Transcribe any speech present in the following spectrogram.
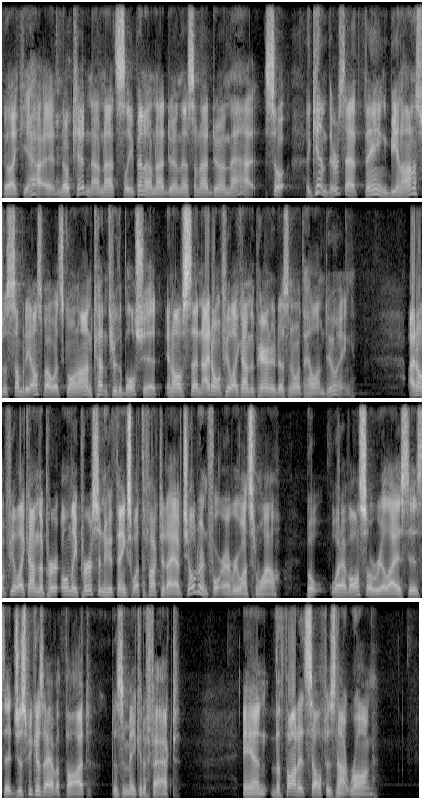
They're like, yeah, eh, no kidding. I'm not sleeping. I'm not doing this. I'm not doing that. So again, there's that thing, being honest with somebody else about what's going on, cutting through the bullshit, and all of a sudden I don't feel like I'm the parent who doesn't know what the hell I'm doing. I don't feel like I'm the per- only person who thinks, what the fuck did I have children for every once in a while? But what I've also realized is that just because I have a thought doesn't make it a fact. And the thought itself is not wrong.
